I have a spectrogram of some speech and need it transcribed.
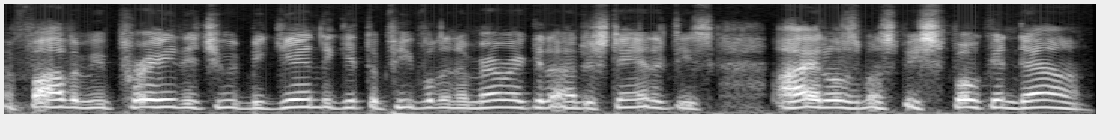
And Father, we pray that you would begin to get the people in America to understand that these idols must be spoken down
